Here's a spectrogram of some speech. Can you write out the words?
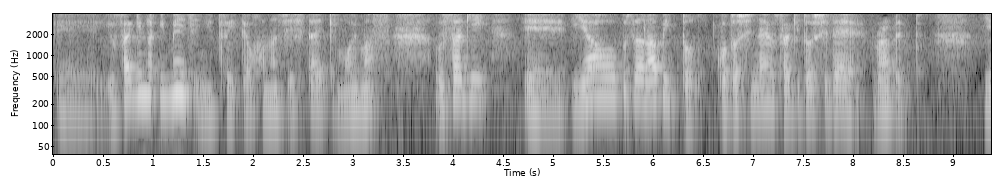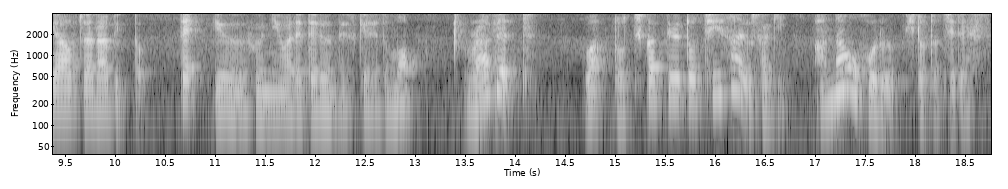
えー、うさぎのイメージについてお話ししたいと思います。うさぎ、えー、イヤーオブザラビット今年ねうさぎ年でラビットイヤーオブザラビットっていうふうに言われてるんですけれども Rabbit はどっちかっていうと小さいウサギ穴を掘る人たちです、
